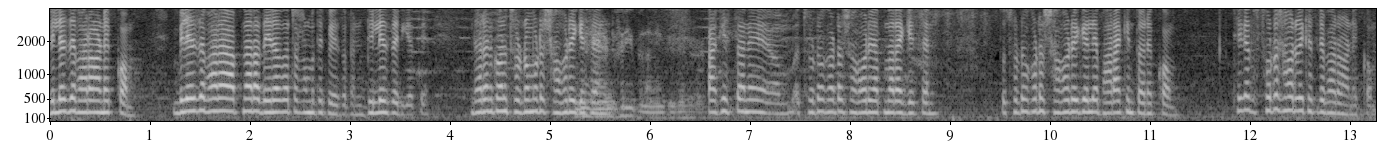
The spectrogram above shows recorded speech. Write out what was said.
ভিলেজে ভাড়া অনেক কম। ভিলেজে ভাড়া আপনারা দেড় হাজার টাকার মধ্যে পেয়ে যাবেন ভিলেজ এরিয়াতে ধরেন কোনো ছোটো মোটো শহরে গেছেন পাকিস্তানে ছোটোখাটো শহরে আপনারা গেছেন তো ছোটোখাটো শহরে গেলে ভাড়া কিন্তু অনেক কম। ঠিক আছে? ছোটো শহরের ক্ষেত্রে ভাড়া অনেক কম।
